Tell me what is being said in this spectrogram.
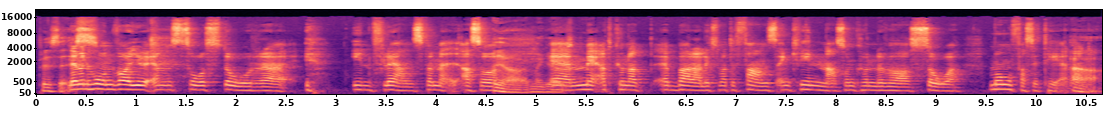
precis. Nej men hon var ju en så stor eh, influens för mig. Alltså, Ja, eh, med att kunna, eh, bara liksom att det fanns en kvinna som kunde vara så mångfacetterad. Ja.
